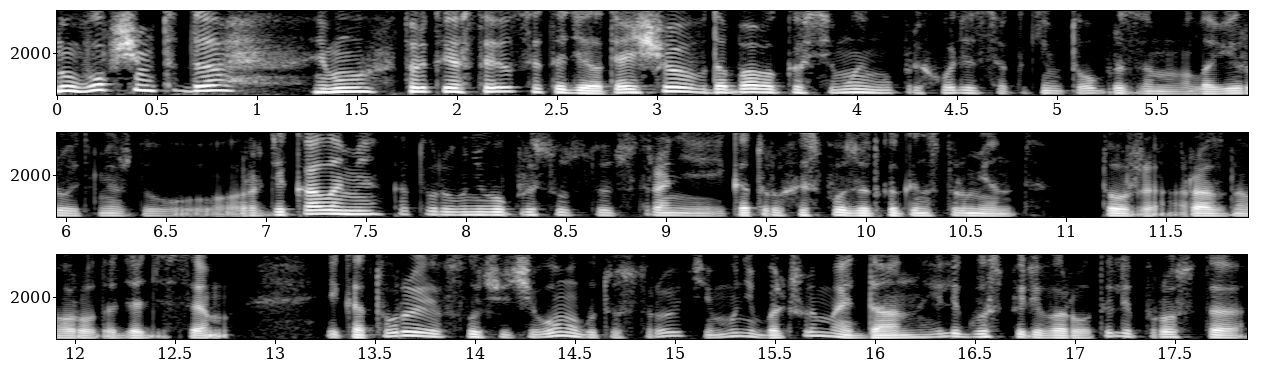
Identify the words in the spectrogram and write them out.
Ну, в общем-то, да. Ему только и остается это делать. А еще вдобавок ко всему ему приходится каким-то образом лавировать между радикалами, которые у него присутствуют в стране и которых используют как инструмент тоже разного рода дяди Сэм, и которые в случае чего могут устроить ему небольшой Майдан или госпереворот, или просто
